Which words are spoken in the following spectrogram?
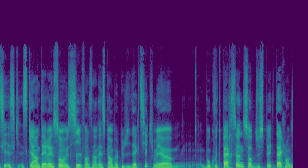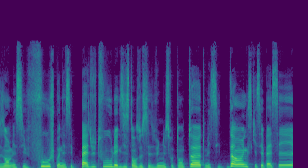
Qui- ce qui est intéressant aussi, enfin c'est un aspect un peu plus didactique, mais euh, beaucoup de personnes sortent du spectacle en disant mais c'est fou, je connaissais pas du tout l'existence de cette Vénus autantote, mais c'est dingue ce qui s'est passé.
